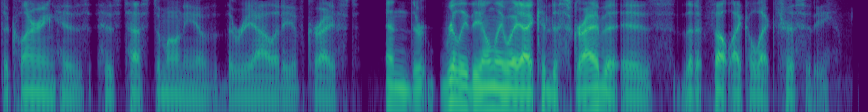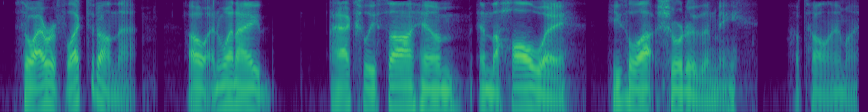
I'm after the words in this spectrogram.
declaring his his testimony of the reality of Christ. And the, really, the only way I could describe it is that it felt like electricity. So I reflected on that. Oh, and when I, I actually saw him in the hallway, he's a lot shorter than me. How tall am I?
